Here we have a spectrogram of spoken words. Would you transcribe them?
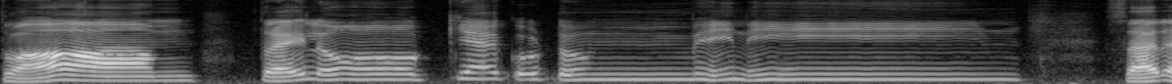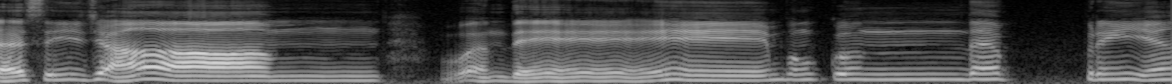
त्वाम् త్రైలోక్య కుటుంబిని సరసిజాం. వందే ముకుంద ప్రియా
